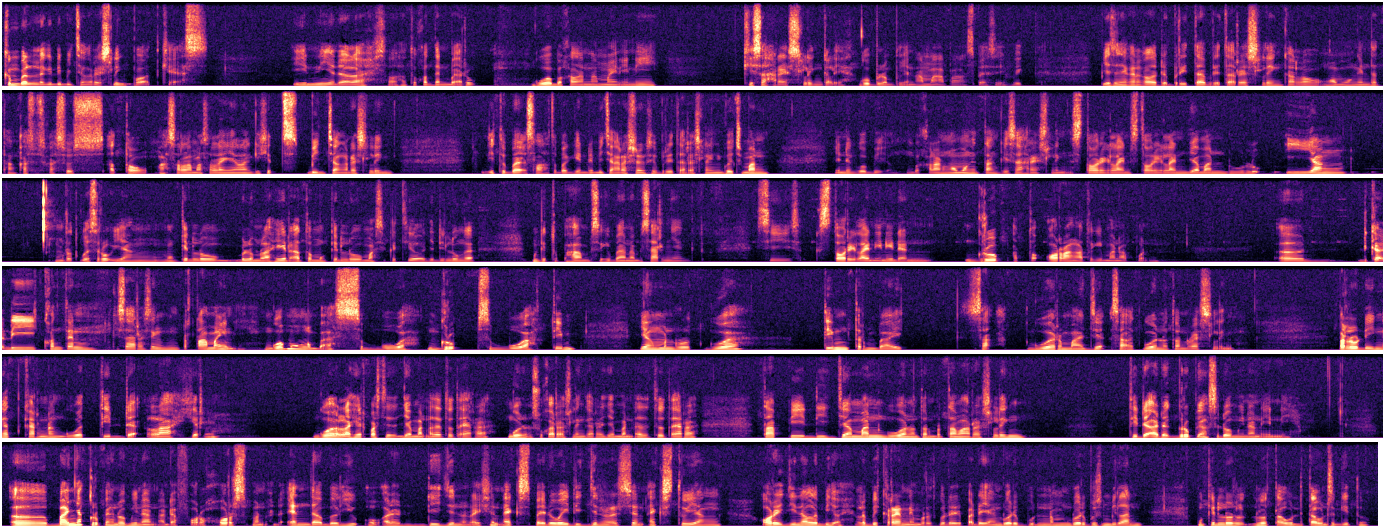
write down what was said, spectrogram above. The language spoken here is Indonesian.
Kembali lagi di Bincang Wrestling Podcast. Ini adalah salah satu konten baru. Gue bakalan namain ini Kisah wrestling kali ya. Gue belum punya nama apa spesifik. Biasanya kan kalau ada berita-berita wrestling Kalau ngomongin tentang kasus-kasus Atau masalah-masalah yang lagi hits Bincang wrestling Itu salah satu bagian dari bincang wrestling sih Berita wrestling gue cuman ini gue bakalan ngomongin tentang kisah wrestling. Storyline storyline zaman dulu yang menurut gue seru yang mungkin lu belum lahir atau mungkin lu masih kecil jadi lu nggak begitu paham segimana besarnya gitu. Si storyline ini dan grup atau orang atau gimana pun. Uh, di, di konten kisah racing pertama ini gue mau ngebahas sebuah grup sebuah tim yang menurut gue tim terbaik saat gue remaja saat gue nonton wrestling. Perlu diingat karena gue tidak lahir gue lahir pasti zaman Attitude Era. Gue suka wrestling karena zaman Attitude Era. Tapi di zaman gue nonton pertama wrestling tidak ada grup yang sedominan ini. Uh, banyak grup yang dominan. Ada Four Horsemen ada NWO ada D Generation X. By the way D Generation X tuh yang original lebih lebih keren ya menurut gue daripada yang 2006 2009 mungkin lo lo tahu di tahun segitu.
